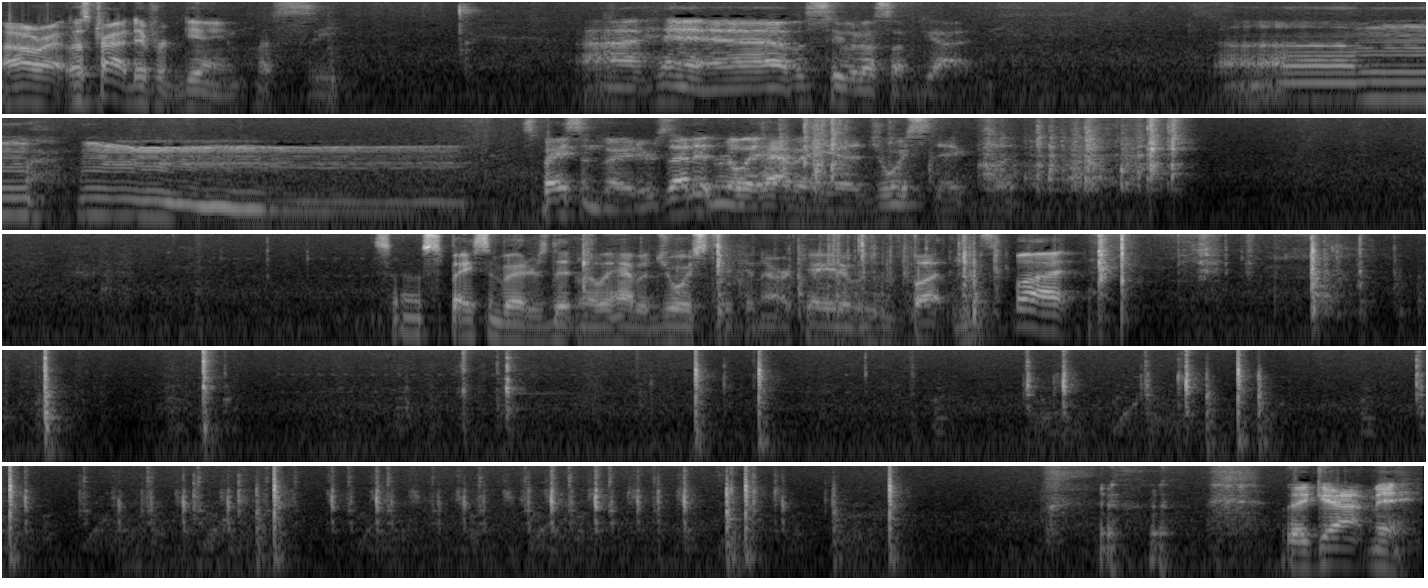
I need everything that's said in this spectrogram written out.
All right, let's try a different game. Let's see. I have. Let's see what else I've got. Um, hmm. Space Invaders. I didn't really have a, uh joystick, but. So Space Invaders didn't really have a joystick in the arcade. It was buttons, but. They got me.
